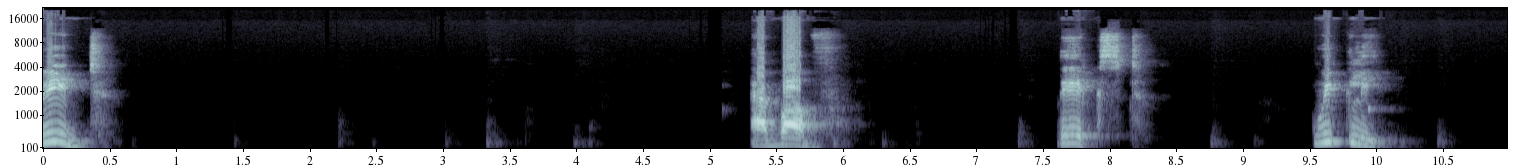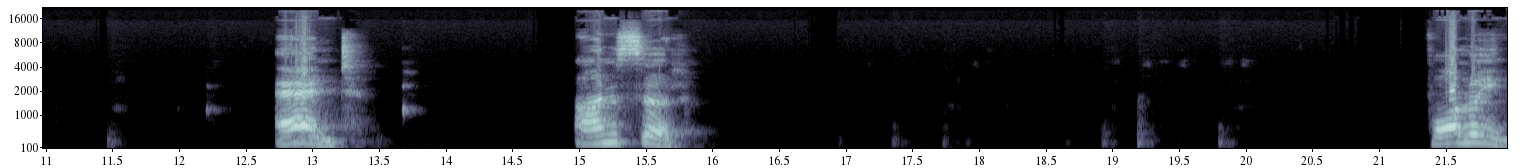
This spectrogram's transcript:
Read above text quickly and answer following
